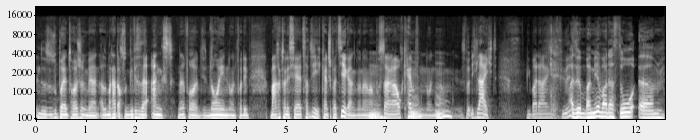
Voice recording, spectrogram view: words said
eine super Enttäuschung werden. Also man hat auch so eine gewisse Angst ne, vor diesem Neuen und vor dem Marathon ist ja jetzt tatsächlich kein Spaziergang, sondern man mhm. muss da auch kämpfen mhm. und mhm. es wird nicht leicht. Wie war da ein Gefühl? Also bei mir war das so, ähm,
